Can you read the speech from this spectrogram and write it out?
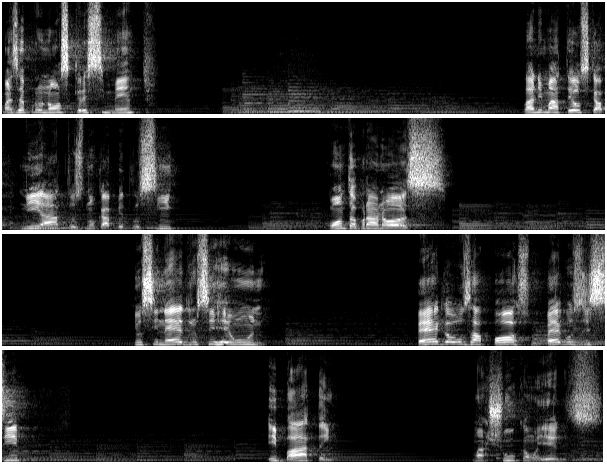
mas é para o nosso crescimento. Lá em Mateus, em Atos, no capítulo 5, conta para nós que o sinédrio se reúne, pega os apóstolos, pega os discípulos e batem, machucam eles.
